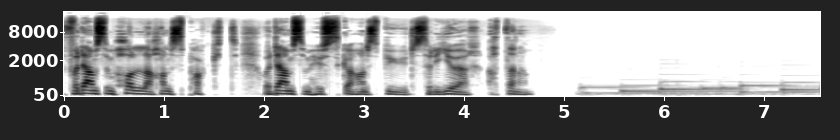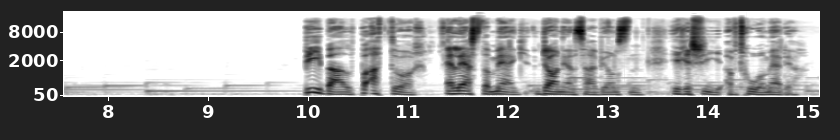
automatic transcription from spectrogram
for dem som holder hans pakt, og dem som husker hans bud så de gjør etter dem. Bibel på ett år er lest av meg, Daniel Sæbjørnsen, i regi av Tro og Medier.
